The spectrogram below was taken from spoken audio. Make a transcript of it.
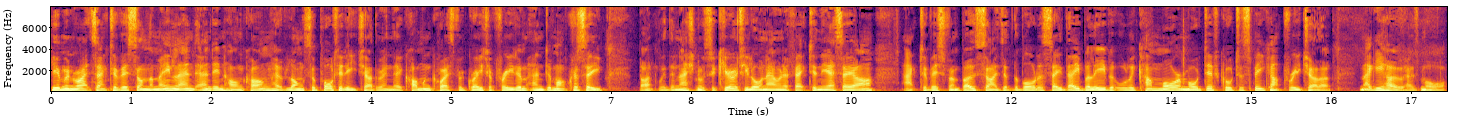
Human rights activists on the mainland and in Hong Kong have long supported each other in their common quest for greater freedom and democracy. But with the national security law now in effect in the SAR, activists from both sides of the border say they believe it will become more and more difficult to speak up for each other. Maggie Ho has more.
